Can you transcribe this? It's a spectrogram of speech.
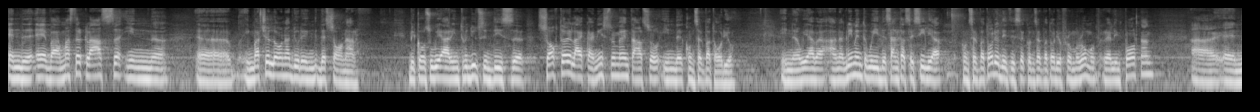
and have a master class in, uh, uh, in Barcelona during the sonar because we are introducing this uh, software like an instrument also in the conservatorio. In, uh, we have an agreement with the Santa Cecilia Conservatorio, this is a conservatorio from Rome, really important, uh, and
